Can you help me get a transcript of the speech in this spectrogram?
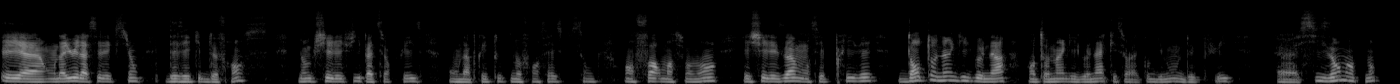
Et euh, on a eu la sélection des équipes de France. Donc chez les filles, pas de surprise, on a pris toutes nos Françaises qui sont en forme en ce moment. Et chez les hommes, on s'est privé d'Antonin Guigona. Antonin Guigona qui est sur la Coupe du Monde depuis 6 ans maintenant.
